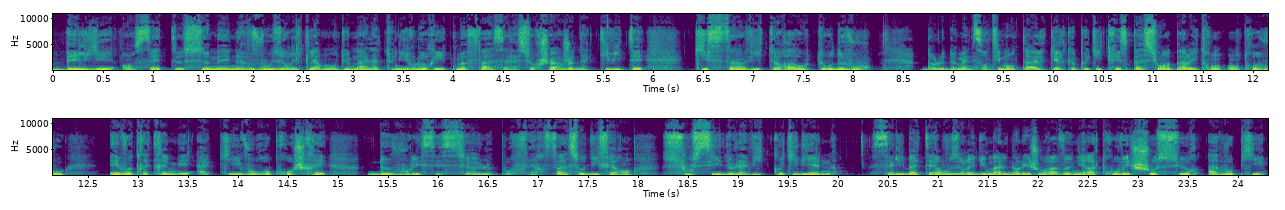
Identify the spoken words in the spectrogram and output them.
Bélier, en cette semaine, vous aurez clairement du mal à tenir le rythme face à la surcharge d'activité qui s'invitera autour de vous. Dans le domaine sentimental, quelques petites crispations apparaîtront entre vous et votre être aimé à qui vous reprocherez de vous laisser seul pour faire face aux différents soucis de la vie quotidienne. Célibataire, vous aurez du mal dans les jours à venir à trouver chaussures à vos pieds.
